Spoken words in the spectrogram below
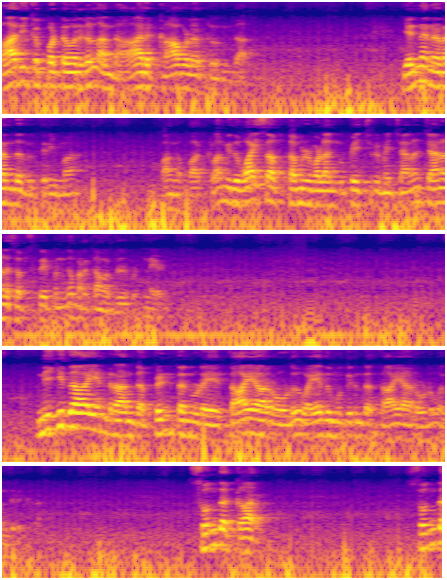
பாதிக்கப்பட்டவர்கள் அந்த ஆறு காவலர்கள் தான். என்ன நடந்தது தெரியுமா? வாங்க பார்க்கலாம். இது வாய்ஸ் ஆஃப் தமிழ் வழங்கு பேச்சுரிமை சேனல் சேனலை சப்ஸ்கிரைப் பண்ணுங்க மறக்காம பில் நிகிதா என்ற அந்த பெண் தன்னுடைய தாயாரோடு வயது முதிர்ந்த தாயாரோடு வந்திருக்கிறார். சொந்த கார் சொந்த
